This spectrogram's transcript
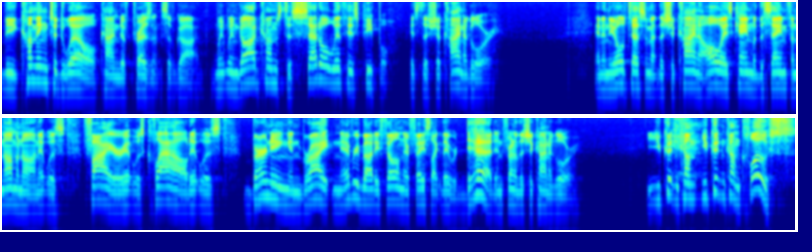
the coming to dwell kind of presence of God. When, when God comes to settle with his people, it's the Shekinah glory. And in the Old Testament, the Shekinah always came with the same phenomenon it was fire, it was cloud, it was burning and bright, and everybody fell on their face like they were dead in front of the Shekinah glory. You couldn't come, you couldn't come close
